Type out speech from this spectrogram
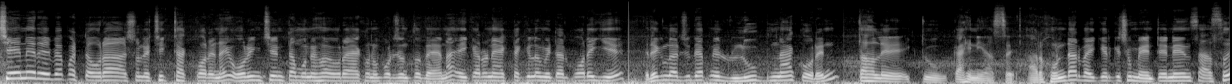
চেনের এই ব্যাপারটা ওরা আসলে ঠিকঠাক করে নাই। ওরিং চেনটা মনে হয় ওরা এখনও পর্যন্ত দেয় না। এই কারণে একটা কিলোমিটার পরে গিয়ে রেগুলার যদি আপনি লুব না করেন, তাহলে একটু কাহিনী আছে। আর হোন্ডার বাইকের কিছু মেনটেনেন্স আছে।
